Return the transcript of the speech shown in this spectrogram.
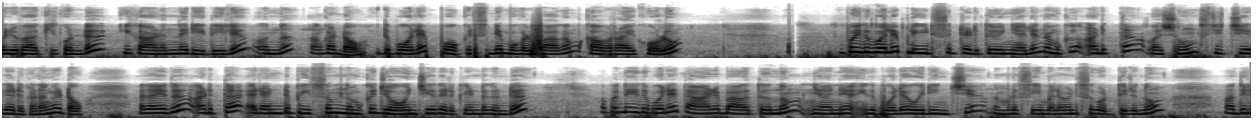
ഒഴിവാക്കിക്കൊണ്ട് ഈ കാണുന്ന രീതിയിൽ ഒന്ന് കണ്ടോ? ഇതുപോലെ പോക്കറ്റ്സിന്റെ മുകൾ ഭാഗം കവറായിക്കോളും അപ്പോൾ ഇതുപോലെ പ്ലീറ്റ്സ് ഇട്ട് എടുത്തു കഴിഞ്ഞാൽ നമുക്ക് അടുത്ത വശവും സ്റ്റിച്ച് ചെയ്തെടുക്കണം കേട്ടോ. അതായത് അടുത്ത രണ്ട് പീസും നമുക്ക് ജോയിൻ ചെയ്തെടുക്കേണ്ടതുണ്ട്. അപ്പോൾ ഇതുപോലെ താഴെ ഭാഗത്തു നിന്നും ഞാൻ ഇതുപോലെ ഒരു ഇഞ്ച് നമ്മൾ സീം അലവൻസ് കൊടുത്തിരുന്നു. അതിൽ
